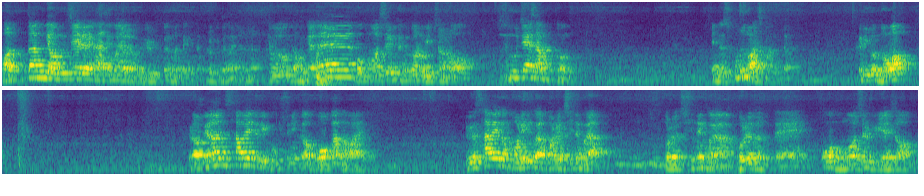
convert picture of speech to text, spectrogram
어떤 경제를 가진 거냐면. 경제는 무엇을 근거로 위쳐로 수제 상품 얘는 손으로 하지 말죠. 그리고 농업 그러면 사회들이 복수니까 뭐가 나와야 돼. 그리고 사회가 버리는 거야, 버려지는 거야? 버려지는 거야. 버려졌대. 꼭 무엇을 위해서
